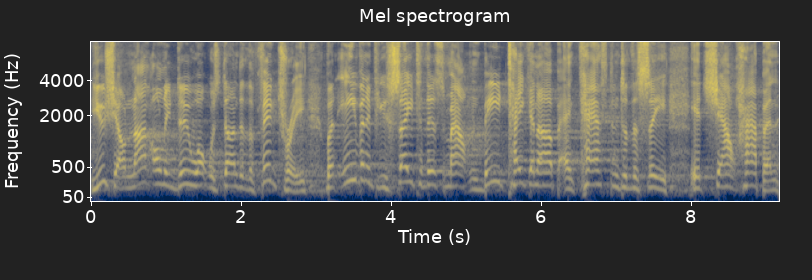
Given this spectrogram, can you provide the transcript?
you shall not only do what was done to the fig tree, but even if you say to this mountain, Be taken up and cast into the sea, it shall happen.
